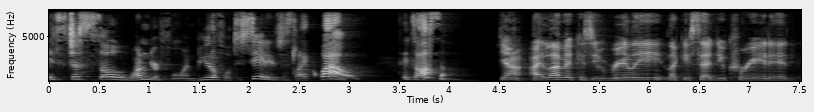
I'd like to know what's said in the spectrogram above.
it's just so wonderful and beautiful to see it. It's just like, wow, it's awesome. Yeah, I love it because you really, like you said, you created,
